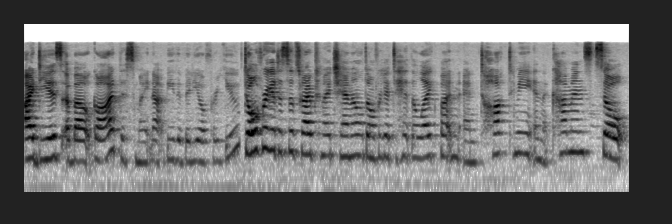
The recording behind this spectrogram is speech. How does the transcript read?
ideas about God, this might not be the video for you. Don't forget to subscribe to my channel. Don't forget to hit the like button and talk to me in the comments. So,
